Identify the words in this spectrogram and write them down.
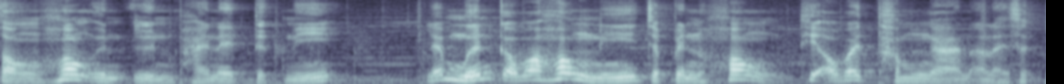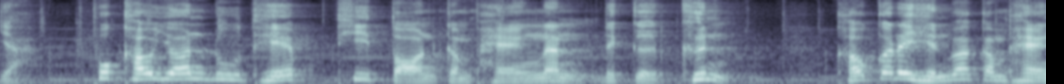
ส่องห้องอื่นๆ ภายในตึกนี้ และเหมือนกับว่าห้องนี้จะเป็นห้องที่เอาไว้ทำงานอะไรสักอย่าง พวกเขาย้อนดูเทปที่ตอนกำแพงนั่นได้เกิดขึ้น เขาก็ได้เห็นว่ากำแพง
